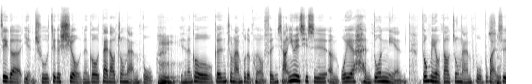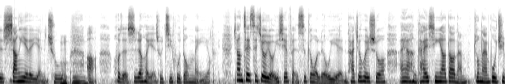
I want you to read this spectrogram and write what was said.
这个演出，这个秀能够带到中南部，嗯，也能够跟中南部的朋友分享。因为其实，嗯，我也很多年都没有到中南部，不管是商业的演出啊，或者是任何演出，几乎都没有。像这次就有一些粉丝跟我留言，他就会说：“哎呀，很开心要到南中南部去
